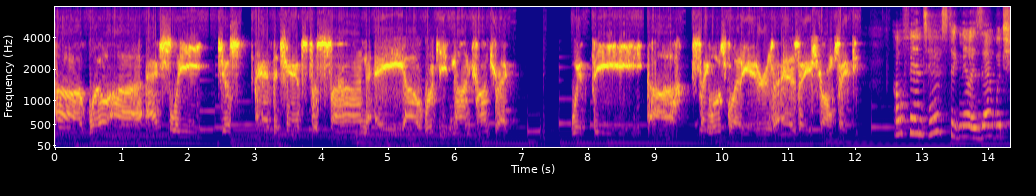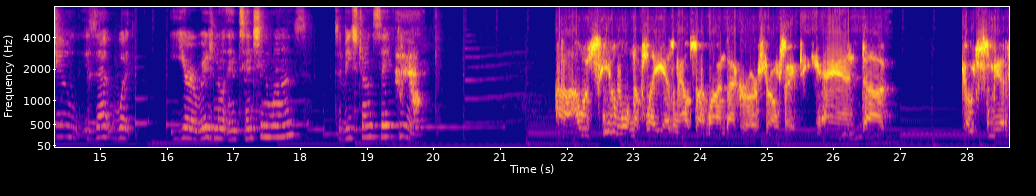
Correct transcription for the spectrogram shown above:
Uh, well, I actually just had the chance to sign a uh, rookie non-contract with the uh, St. Louis Gladiators as a strong safety. Oh, fantastic! Now, is that what you? Is that what your original intention was? To be strong safety? Or? Uh, I was either wanting to play as an outside linebacker or a strong safety, and uh, Coach Smith,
